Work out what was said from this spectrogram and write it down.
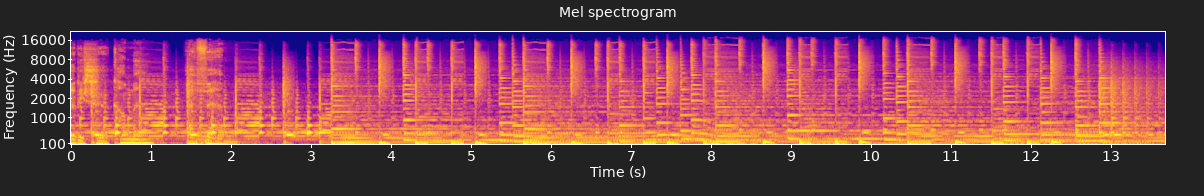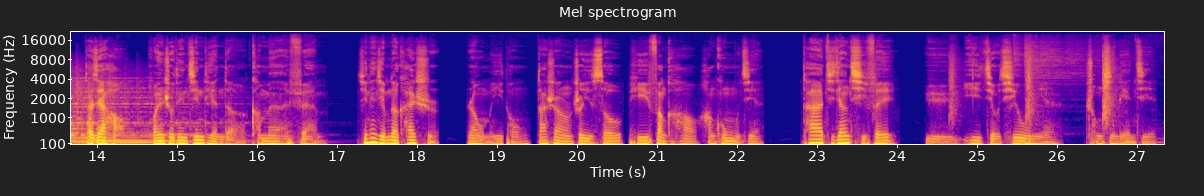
这里是康门 FM。大家好，欢迎收听今天的康门 FM。今天节目的开始，让我们一同搭上这一艘 P Funk 号航空母舰，它即将起飞，与1975年重新连接。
